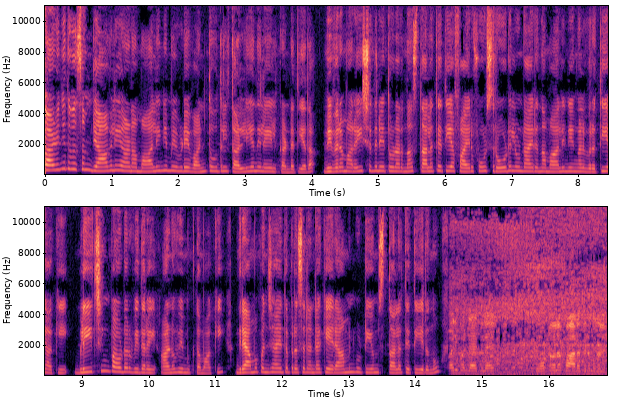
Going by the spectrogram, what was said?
കഴിഞ്ഞ ദിവസം രാവിലെയാണ് മാലിന്യം ഇവിടെ വൻതോതിൽ തള്ളിയ നിലയിൽ കണ്ടെത്തിയത്. വിവരം അറിയിച്ചതിനെ തുടർന്ന് സ്ഥലത്തെത്തിയ ഫയർഫോഴ്സ് റോഡിലുണ്ടായിരുന്ന മാലിന്യങ്ങൾ വൃത്തിയാക്കി ബ്ലീച്ചിംഗ് പൗഡർ വിതറി അണുവിമുക്തമാക്കി. ഗ്രാമപഞ്ചായത്ത് പ്രസിഡന്റ് കെ. രാമൻകുട്ടിയും സ്ഥലത്തെത്തിയിരുന്നു. പാലത്തിന് മുകളിൽ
